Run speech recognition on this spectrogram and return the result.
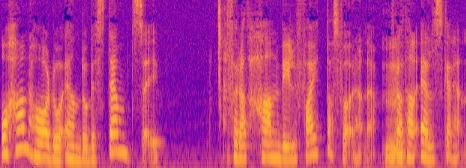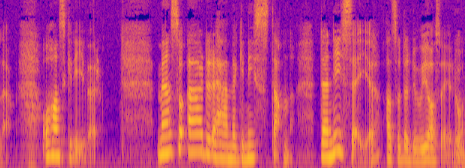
och han har då ändå bestämt sig för att han vill fightas för henne. För att han älskar henne. Och han skriver. Men så är det det här med gnistan. Där ni säger, alltså där du och jag säger då,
